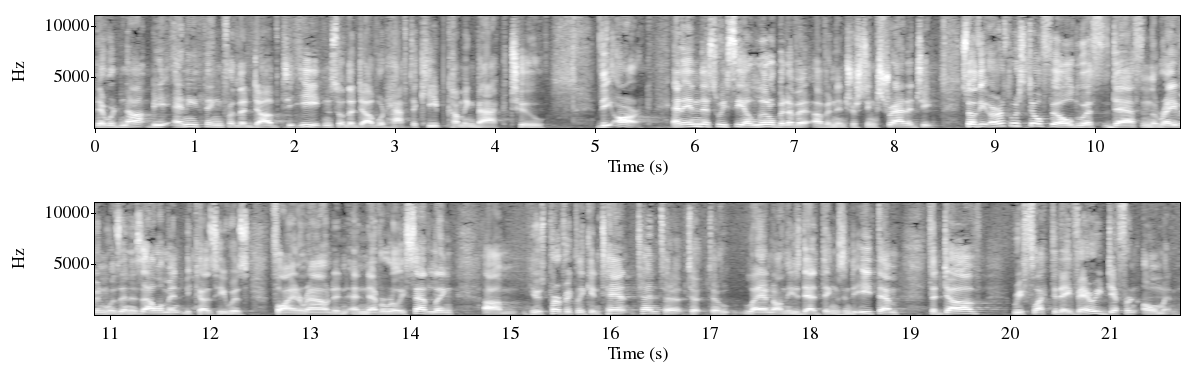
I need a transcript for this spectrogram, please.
there would not be anything for the dove to eat, and so the dove would have to keep coming back to the ark. And in this, we see a little bit of, a, of, an interesting strategy. So the earth was still filled with death, and the raven was in his element because he was flying around and, and never really settling. Um, he was perfectly content, to, to, to land on these dead things and to eat them. The dove reflected a very different omen.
